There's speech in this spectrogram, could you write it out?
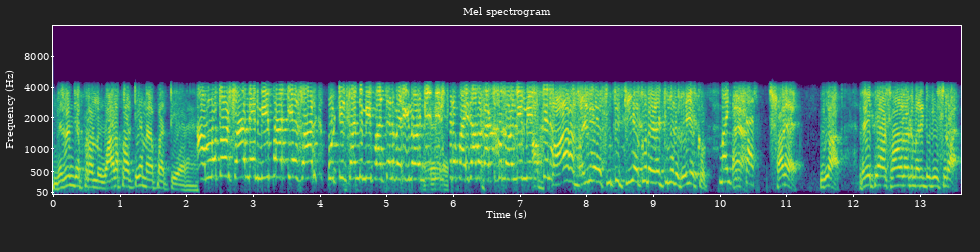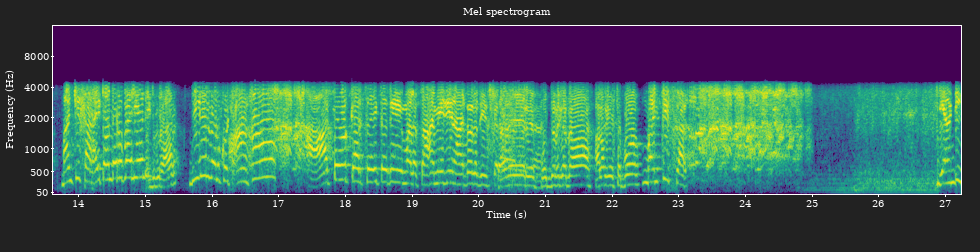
నిజం చెప్పరా నువ్వు వాళ్ళ పార్టీయా నా పార్టీయా? అమ్మతో సార్ నేను మీ పార్టీ సార్. పుట్టిన సంది మీ పంచన పెరిగినోండి మీరు ఇచ్చిన పైజామా కట్టుకున్నోండి మీరు మళ్ళీ సుత్తి తీయకు నా నెత్తి మీద వేయకు. మంచిది సార్. సరే ఇదిగో. రేపు ఆ సోమవారం మన ఇంటికి తీసుకురా. మంచి సార్ ఐదు వందల రూపాయలు ఇవ్వండి. ఎందుకురా? బీడీలు కొనుక్కుంటా ఆటో ఖర్చు అవుతుంది మళ్ళీ స్వామీజీని ఆటోలో సరే రేపు పొద్దున కదా. అలాగే ఇష్టపో మంచిది సార్. ఏమండి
